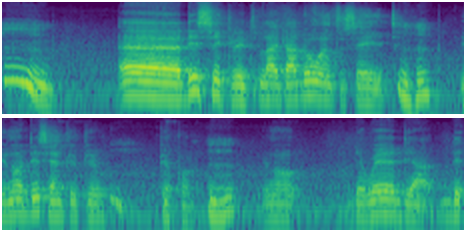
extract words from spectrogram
Hmm. Uh, this secret, like I don't want to say it. Mm-hmm. You know, these NPP people. You know, the way they are, they,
